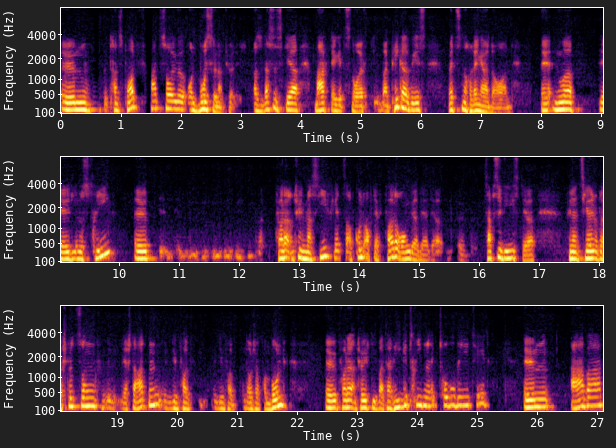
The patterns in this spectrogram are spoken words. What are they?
ähm, Transportfahrzeuge und Busse natürlich. Also das ist der Markt, der jetzt läuft. Bei PKWs wird es noch länger dauern. Äh, nur äh, die Industrie äh, fördert natürlich massiv jetzt aufgrund auch der Förderung der, der, der äh, Subsidies, der finanziellen Unterstützung der Staaten, in dem Fall, in dem Fall Deutschland vom Bund, äh, fördert natürlich die batteriegetriebene Elektromobilität. Ähm, aber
